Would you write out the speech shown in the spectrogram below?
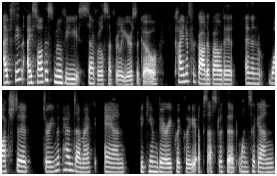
I've seen, I saw this movie several, several years ago, kind of forgot about it, and then watched it during the pandemic and became very quickly obsessed with it once again.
